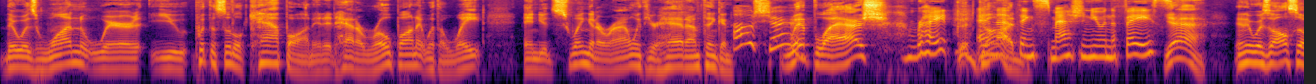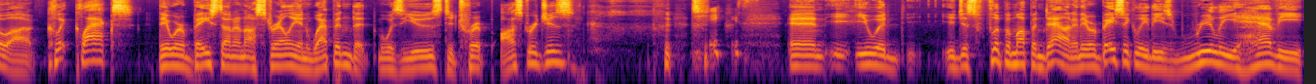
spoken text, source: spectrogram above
There was one where you put this little cap on and it had a rope on it with a weight and you'd swing it around with your head. I'm thinking, Oh, sure. Whiplash. Right? Good and that God. thing smashing you in the face. Yeah. And there was also uh, click clacks. They were based on an Australian weapon that was used to trip ostriches. Jeez. And y- you would you just flip them up and down. And they were basically these really heavy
